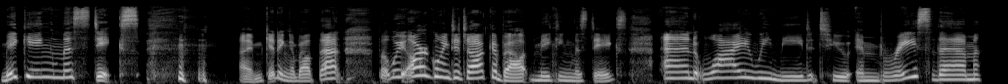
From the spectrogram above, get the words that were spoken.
making mistakes. I'm kidding about that, but we are going to talk about making mistakes and why we need to embrace them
